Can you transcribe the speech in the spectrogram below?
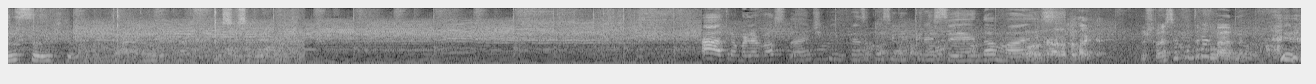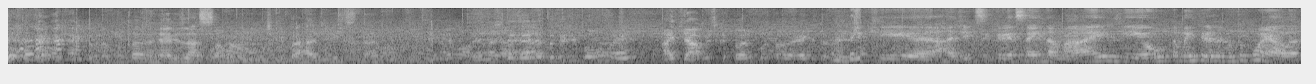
Do susto. Caramba, não sei se é verdade. Ah, trabalhar bastante, que a empresa conseguir crescer ainda mais. Os pais ser contratado, né? Muita realização de ir pra Radix, né? A gente deseja tudo de bom aí. Ai, que abre o escritório em Porto Alegre também. Que a Radix cresça ainda mais e eu também cresça junto com ela.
